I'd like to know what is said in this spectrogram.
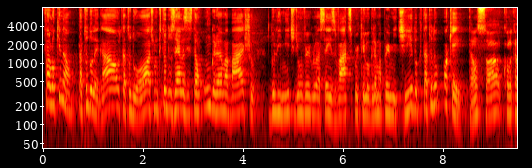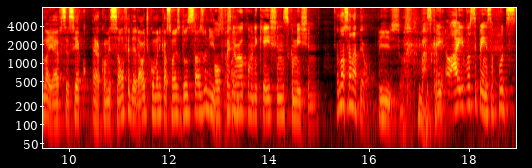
Falou que não, tá tudo legal, tá tudo ótimo, que todas elas estão um grama abaixo do limite de 1,6 watts por quilograma permitido, que tá tudo ok. Então, só colocando aí, a FCC é a Comissão Federal de Comunicações dos Estados Unidos. Ou né? Federal Communications Commission. A nossa Anatel. Isso, E, basicamente. aí você pensa, putz,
